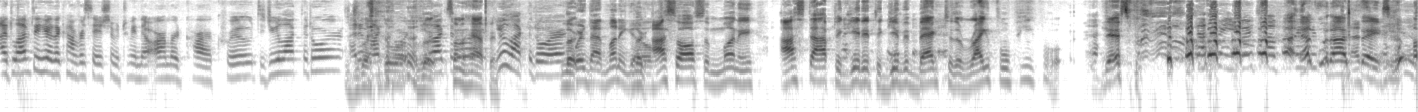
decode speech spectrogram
I'd love to hear the conversation between the armored car crew. Did you lock the door? I didn't lock lock the the door? door. Did Look, you lock the something door? happened. You locked the door. Look, Where'd that money go? Look, I saw some money. I stopped to get it to give it back to the rightful people. That's, That's what you would tell police. that's what I'd say. Uh,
